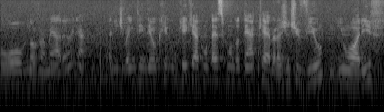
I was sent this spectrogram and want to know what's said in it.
o novo Homem-Aranha, a gente vai entender o que, o que, que acontece quando tem a quebra. A gente viu em What If,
